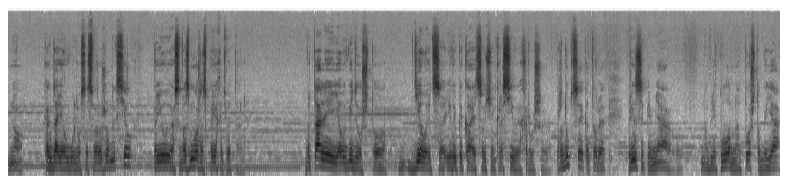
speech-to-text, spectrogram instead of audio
но когда я уволился с вооруженных сил, появилась возможность поехать в Италию. В Италии я увидел, что делается и выпекается очень красивая, хорошая продукция, которая, в принципе, меня навлекло на то, чтобы я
